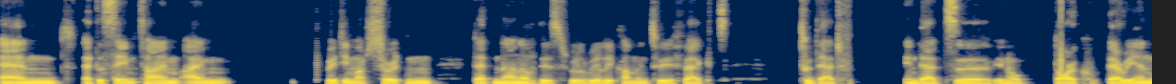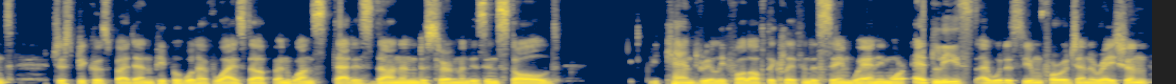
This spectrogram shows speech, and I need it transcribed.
And at the same time, I'm pretty much certain that none of this will really come into effect to that in that, uh, you know, dark variant just because by then people will have wised up. And once that is done and discernment is installed, we can't really fall off the cliff in the same way anymore. At least I would assume for a generation,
